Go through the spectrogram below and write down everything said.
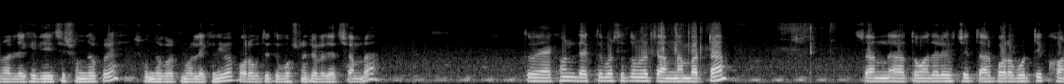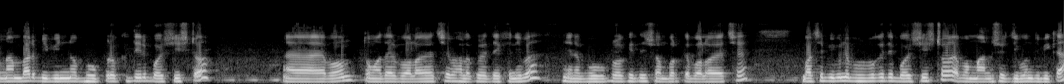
আমরা লিখে দিয়েছি সুন্দর করে সুন্দর করে তোমরা লিখে নিবা। পরবর্তীতে প্রশ্ন চলে যাচ্ছে আমরা। তো এখন দেখতে পাচ্ছ তোমরা চার নাম্বারটা। চার তোমাদের হচ্ছে তার পরবর্তী খ নাম্বার, বিভিন্ন ভূপ্রকৃতির বৈশিষ্ট্য এবং তোমাদের বলা হয়েছে, ভালো করে দেখে নিবা। এখানে ভূপ্রকৃতি সম্পর্কে বলা হয়েছে। বলছে বিভিন্ন ভূপ্রকৃতির বৈশিষ্ট্য এবং মানুষের জীবন জীবিকা।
